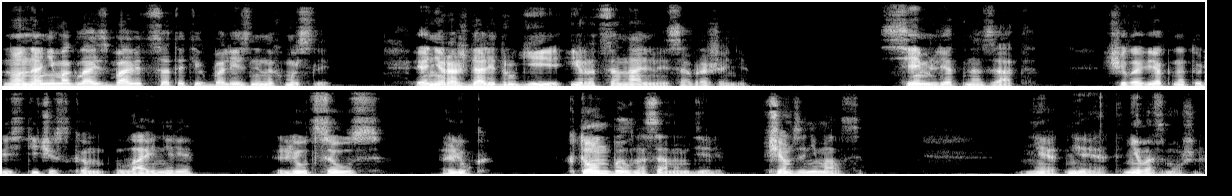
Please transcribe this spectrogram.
Но она не могла избавиться от этих болезненных мыслей, и они рождали другие иррациональные соображения. Семь лет назад человек на туристическом лайнере Люциус Люк. Кто он был на самом деле? Чем занимался? Нет, нет, невозможно.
